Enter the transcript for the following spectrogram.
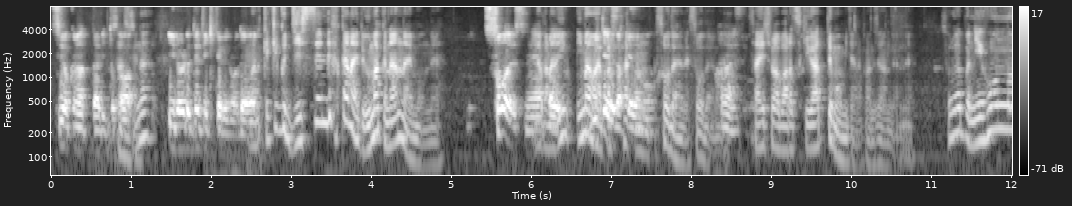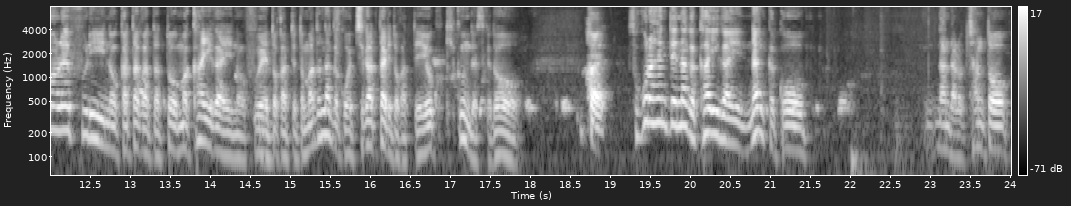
強くなったりとかね。いろいろ出てきてるので、まあ、結局実践で吹かないと上手くなんないもんね。そうですね、やだからっぱりい今はやっ見てるぱだけでも。うん、そうだよねそうだよね、はい。最初はばらつきがあってもみたいな感じなんだよね。それはやっぱ日本のレフリーの方々と、まあ、海外の笛とかっていうとまたなんかこう違ったりとかってよく聞くんですけどはい。そこら辺ってなんか海外なんかこうなんだろうちゃんと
